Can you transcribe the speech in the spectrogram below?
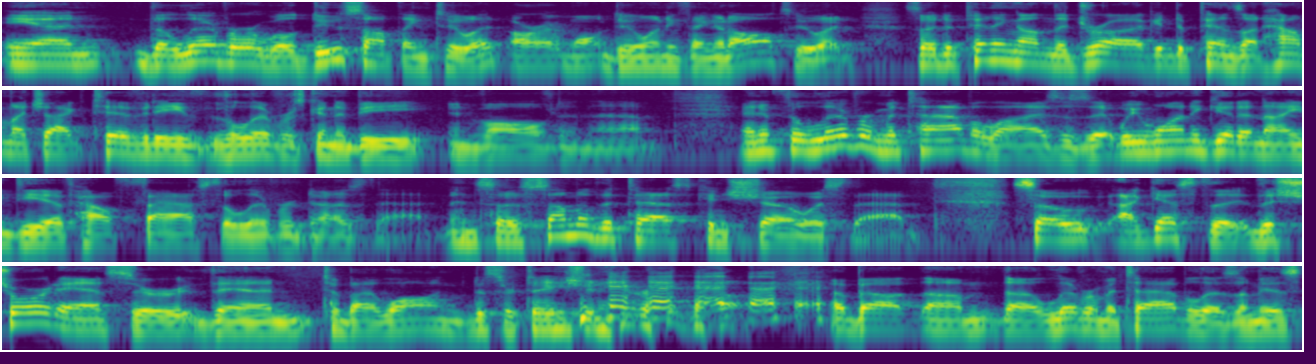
and the liver will do something to it or it won't do anything at all to it. So, depending on the drug, it depends on how much activity the liver is going to be involved in that. And if the liver metabolizes it, we want to get an idea of how fast the liver does that. And so, some of the tests can show us that. So, I guess the, the short answer then to my long dissertation here about, about um, liver metabolism is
